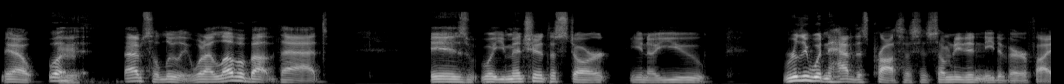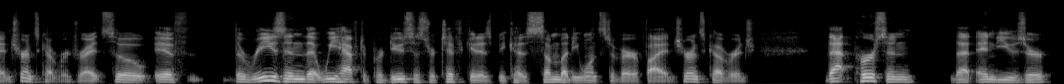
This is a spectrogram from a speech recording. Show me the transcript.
Yeah, well, mm-hmm. absolutely. What I love about that is what you mentioned at the start. You know, you really wouldn't have this process if somebody didn't need to verify insurance coverage, right? So if the reason that we have to produce a certificate is because somebody wants to verify insurance coverage, that person, that end user,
